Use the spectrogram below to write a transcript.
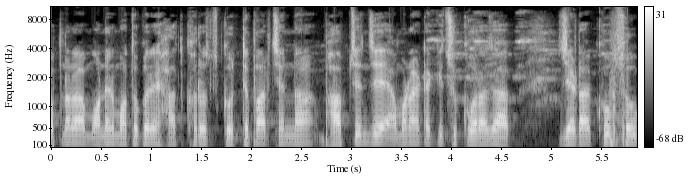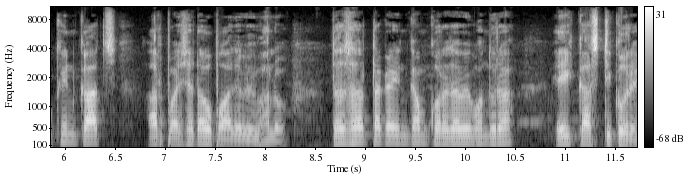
আপনারা মনের মতো করে হাত খরচ করতে পারছেন না। ভাবছেন যে এমন একটা কিছু করা যাক যেটা খুব শৌখিন কাজ আর পয়সাটাও পাওয়া যাবে ভালো। দশ হাজার টাকা ইনকাম করা যাবে বন্ধুরা, এই কাজটি করে।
